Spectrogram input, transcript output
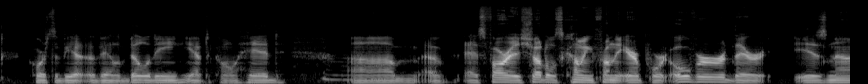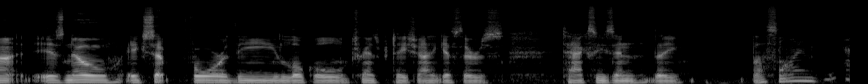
of course the availability. You have to call ahead. Um, as far as shuttles coming from the airport over, there is not is no except for the local transportation. I guess there's taxis and the bus line. Uh,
